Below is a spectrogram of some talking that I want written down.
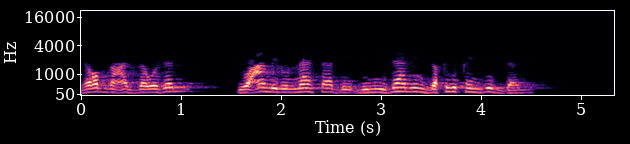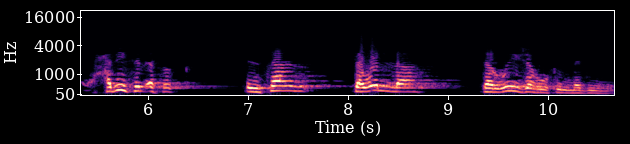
يا ربنا عز وجل يعامل الناس بميزان دقيق جدا. حديث الأفق إنسان تولى ترويجه في المدينة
